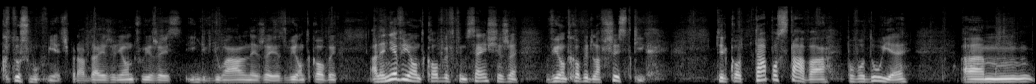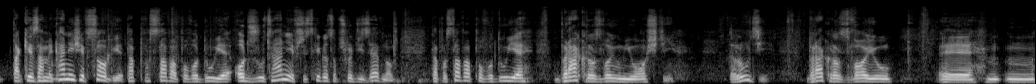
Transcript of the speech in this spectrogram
któż mógł mieć, prawda, jeżeli on czuje, że jest indywidualny, że jest wyjątkowy, ale nie wyjątkowy w tym sensie, że wyjątkowy dla wszystkich, tylko ta postawa powoduje takie zamykanie się w sobie, ta postawa powoduje odrzucanie wszystkiego, co przychodzi z zewnątrz, ta postawa powoduje brak rozwoju miłości do ludzi, brak rozwoju y, mm,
